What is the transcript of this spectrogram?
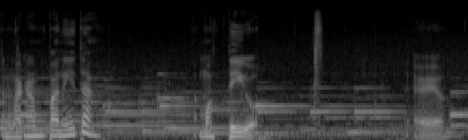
en la campanita. Estamos activos. Te veo.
